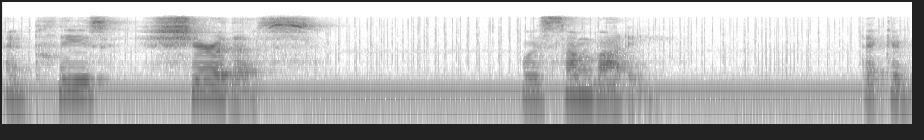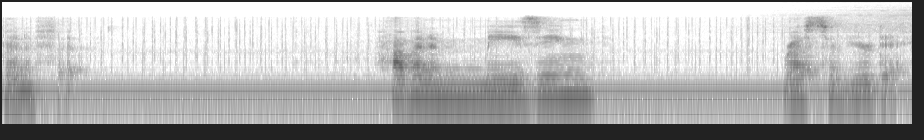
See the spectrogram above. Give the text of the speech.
And please share this with somebody that could benefit. Have an amazing rest of your day.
